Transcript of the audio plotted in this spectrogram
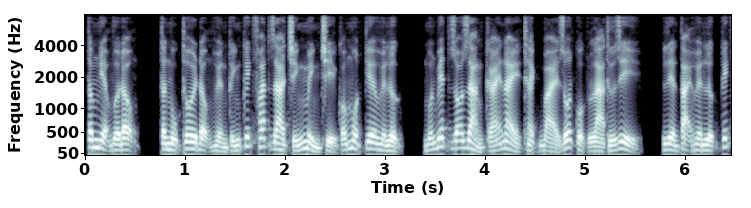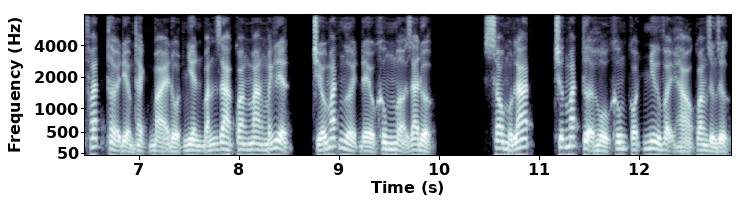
Tâm niệm vừa động tần mục thôi động huyền kính kích phát ra chính mình chỉ có một tia huyền lực, muốn biết rõ ràng cái này thạch bài rốt cuộc là thứ gì liền tại huyền lực kích phát thời điểm thạch bài đột nhiên bắn ra quang mang mãnh liệt, chiếu mắt người đều không mở ra được. Sau một lát, trước mắt tựa hồ không có như vậy hào quang rừng rực.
